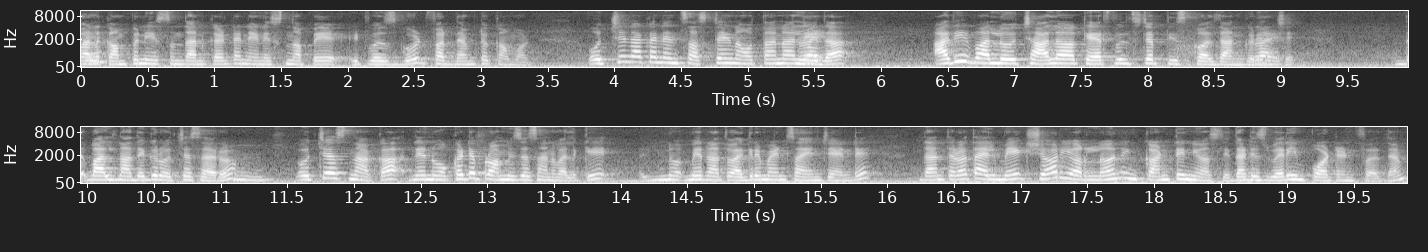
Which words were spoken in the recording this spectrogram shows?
వాళ్ళ కంపెనీ ఇస్తున్న దానికంటే నేను ఇస్తున్న pay it was good for them to come at వచ్చినాక నేను సస్టైన్ అవుతానా లేదా? అది వాళ్ళు చాలా కేర్ఫుల్ స్టెప్ తీసుకోవాలి దాని గురించి. వాళ్ళు నా దగ్గర వచ్చేసారు. వచ్చేసినాక నేను ఒకటే ప్రామిస్ చేశాను వాళ్ళకి "No, మీరు నాతో అగ్రిమెంట్ సైన్ చేయండి. దాని తర్వాత I make sure you are learning continuously that is very important for them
